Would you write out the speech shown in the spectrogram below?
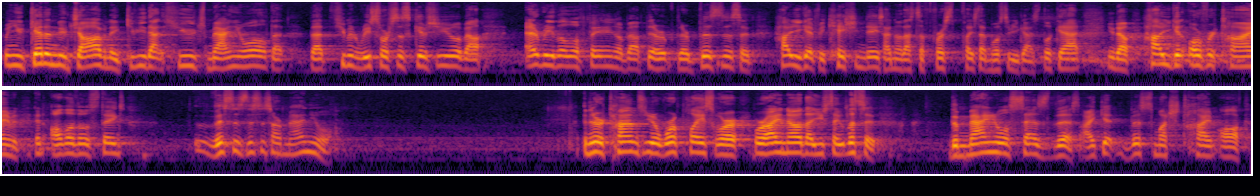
when you get a new job and they give you that huge manual that, that human resources gives you about every little thing about their, their business and how you get vacation days. I know that's the first place that most of you guys look at. You know, how you get overtime and, and all of those things. This is, this is our manual. And there are times in your workplace where, where I know that you say, listen, the manual says this. I get this much time off.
